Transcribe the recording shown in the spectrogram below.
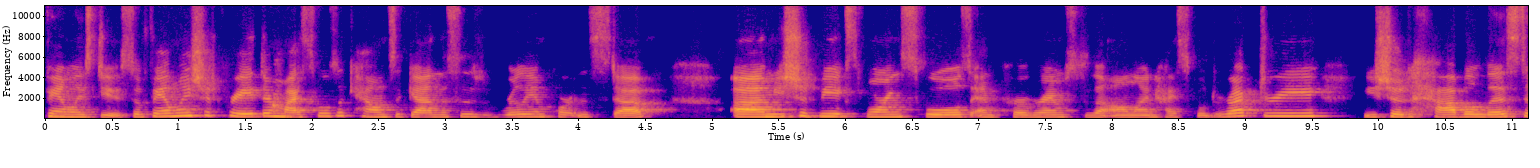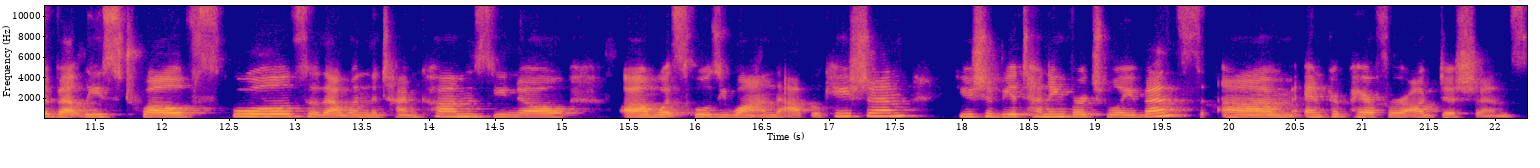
families do? So families should create their My Schools accounts. Again, this is really important step. Um, you should be exploring schools and programs through the online high school directory. You should have a list of at least 12 schools so that when the time comes, you know uh, what schools you want on the application. You should be attending virtual events um, and prepare for auditions.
